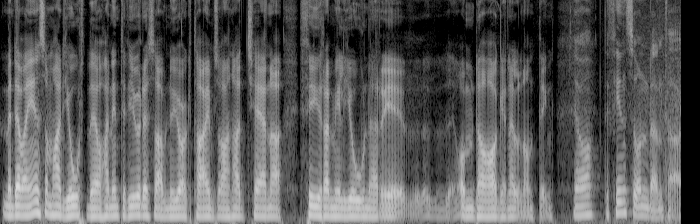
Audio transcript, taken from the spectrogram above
Men det var en som hade gjort det och han intervjuades av New York Times och han hade tjänat fyra miljoner i, om dagen eller någonting. Ja, det finns undantag.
